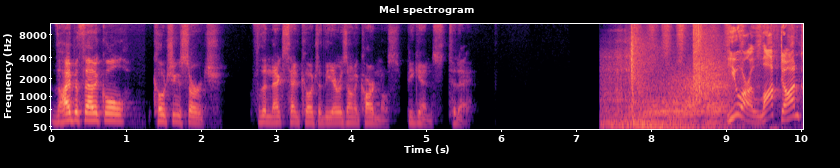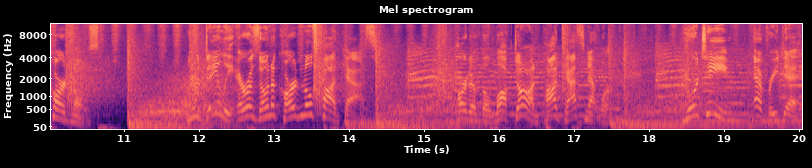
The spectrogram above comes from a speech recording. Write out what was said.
The hypothetical coaching search for the next head coach of the Arizona Cardinals begins today. You are Locked On Cardinals, your daily Arizona Cardinals podcast. Part of the Locked On Podcast Network. Your team every day.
